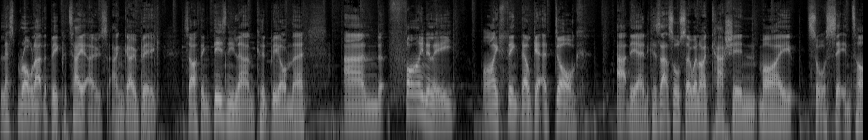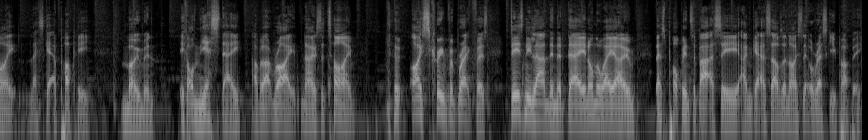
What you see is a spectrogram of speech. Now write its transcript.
let's roll out the big potatoes and go big. So I think Disneyland could be on there. And finally, I think they'll get a dog at the end because that's also when I'd cash in my sort of sitting tight, let's get a puppy moment. If on yes day, I'd be like, right, now's the time. Ice cream for breakfast, Disneyland in the day, and on the way home, let's pop into Battersea and get ourselves a nice little rescue puppy.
